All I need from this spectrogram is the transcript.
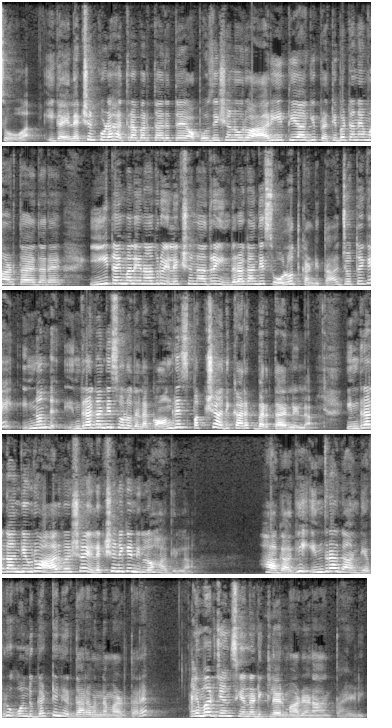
ಸೊ ಈಗ ಎಲೆಕ್ಷನ್ ಕೂಡ ಹತ್ತಿರ ಬರ್ತಾ ಇರುತ್ತೆ. ಅಪೋಸಿಷನ್ ಅವರು ಆ ರೀತಿಯಾಗಿ ಪ್ರತಿಭಟನೆ ಮಾಡ್ತಾ ಇದ್ದಾರೆ. ಈ ಟೈಮಲ್ಲಿ ಏನಾದರೂ ಎಲೆಕ್ಷನ್ ಆದರೆ ಇಂದಿರಾ ಗಾಂಧಿ ಸೋಲೋದು ಖಂಡಿತ. ಜೊತೆಗೆ ಇನ್ನೊಂದು, ಇಂದಿರಾ ಗಾಂಧಿ ಸೋಲೋದಲ್ಲ, ಕಾಂಗ್ರೆಸ್ ಪಕ್ಷ ಅಧಿಕಾರಕ್ಕೆ ಬರ್ತಾ ಇರಲಿಲ್ಲ. ಇಂದಿರಾ ಗಾಂಧಿಯವರು ಆರು ವರ್ಷ ಎಲೆಕ್ಷನಿಗೆ ನಿಲ್ಲೋ ಹಾಗಿಲ್ಲ. ಹಾಗಾಗಿ ಇಂದಿರಾ ಗಾಂಧಿಯವರು ಒಂದು ಗಟ್ಟಿ ನಿರ್ಧಾರವನ್ನು ಮಾಡ್ತಾರೆ. ಎಮರ್ಜೆನ್ಸಿಯನ್ನು ಡಿಕ್ಲೇರ್ ಮಾಡೋಣ ಅಂತ ಹೇಳಿ.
